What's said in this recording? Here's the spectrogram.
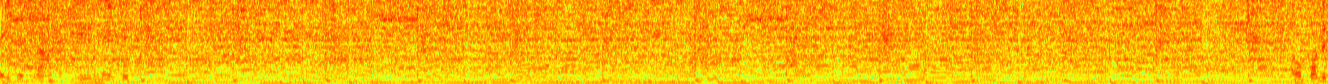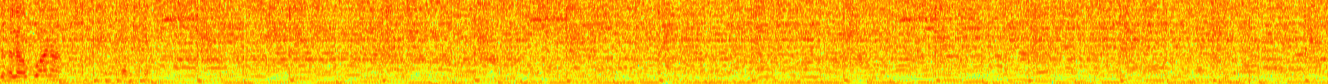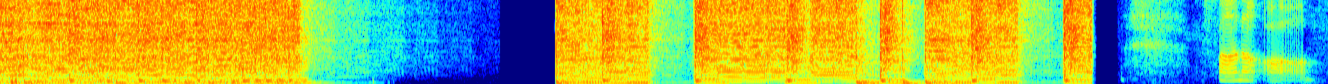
related lang, game native. Opo, dito sa loob po ano? Perfect. sauna all.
